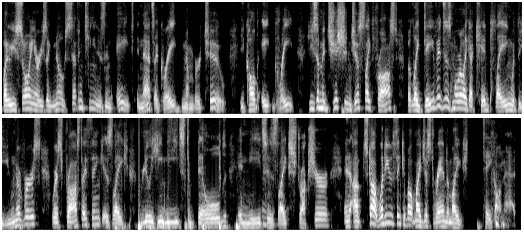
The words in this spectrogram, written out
But he's showing her. He's like, "No, 17 is an eight, and that's a great number too." He called eight great. He's a magician, just like Frost, but like David's is more like a kid playing with the universe, whereas Frost, I think, is like really he needs to build and needs his like structure. And um, Scott, what do you think about my just random like take on that?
